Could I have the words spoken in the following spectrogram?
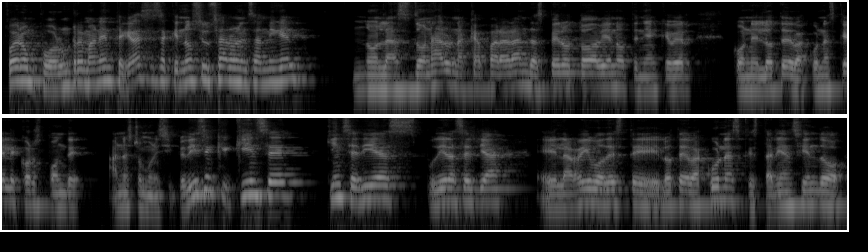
fueron por un remanente. Gracias a que no se usaron en San Miguel, no las donaron acá para Arandas, pero todavía no tenían que ver con el lote de vacunas que le corresponde a nuestro municipio. Dicen que 15, 15 días pudiera ser ya el arribo de este lote de vacunas que estarían siendo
